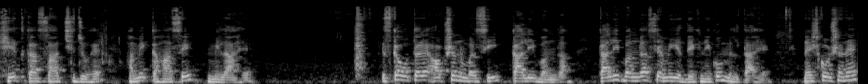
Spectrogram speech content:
खेत का साक्ष्य जो है, हमें कहाँ से मिला है? इसका उत्तर है option number C Kalibangan Kalibangan से हमें यह देखने को मिलता है। नेक्स्ट क्वेश्चन है,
